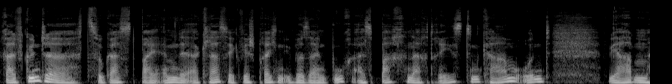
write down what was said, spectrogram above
Ralf Günther zu Gast bei MDR Klassik. Wir sprechen über sein Buch Als Bach nach Dresden kam und wir haben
